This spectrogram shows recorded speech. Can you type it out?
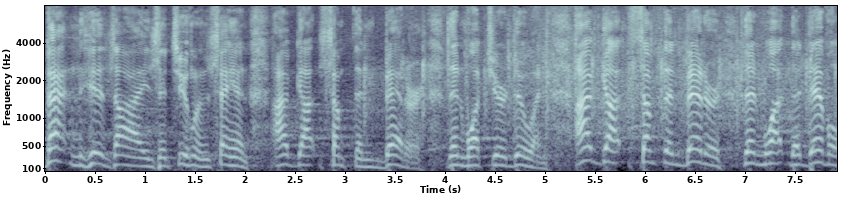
batting his eyes at you and saying, I've got something better than what you're doing. I've got something better than what the devil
